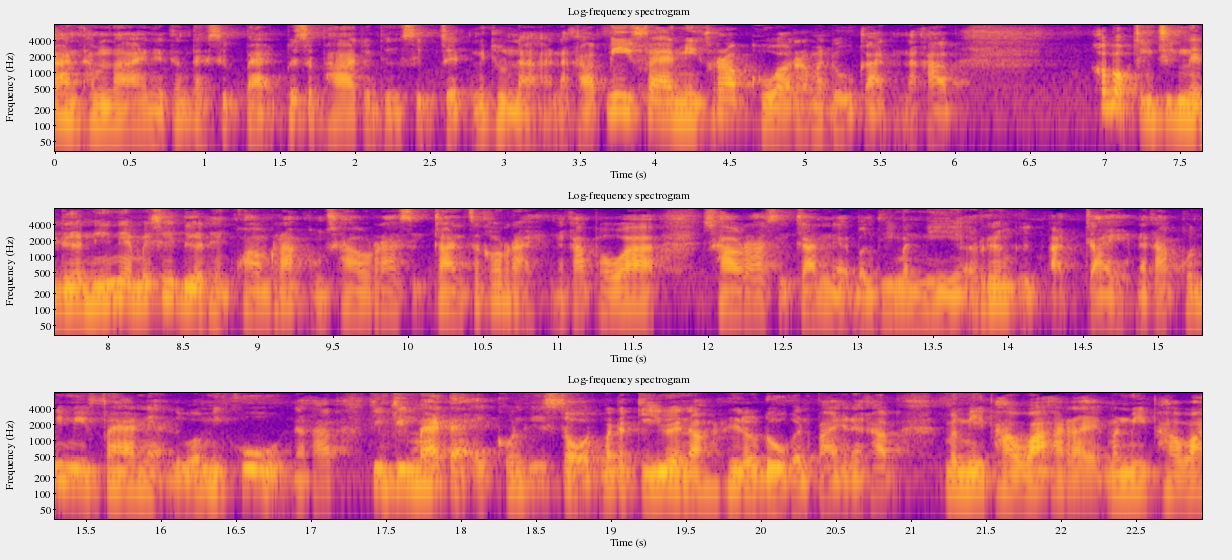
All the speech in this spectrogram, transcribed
การทำนายเนี่ยตั้งแต่ 18 พฤษภาจนถึง 17 มิถุนายนนะครับมีแฟนมีครอบครัวเรามาดูกันนะครับ เขาบอกจริงๆในเดือนนี้เนี่ยไม่ใช่เดือนแห่งความรักของชาวราศีกันสักเท่าไหร่นะครับ เพราะว่าชาวราศีกันเนี่ยบางทีมันมีเรื่องอึดอัดใจนะครับ คนที่มีแฟนเนี่ยหรือว่ามีคู่นะครับ จริง ๆ แม้แต่คนที่โสดเมื่อกี้ด้วยเนาะที่เราดูกันไปนะครับ มันมีภาวะอะไร มันมีภาวะ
